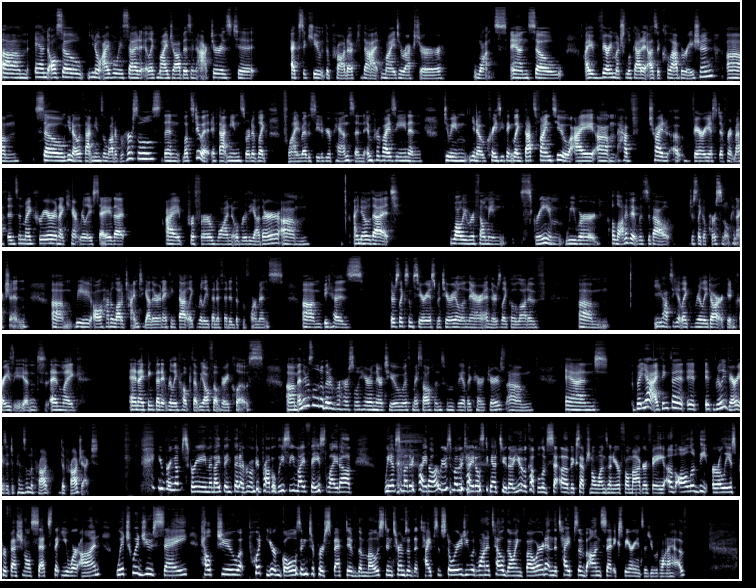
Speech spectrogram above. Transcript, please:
Um and also, you know, I've always said like my job as an actor is to execute the product that my director wants. And so I very much look at it as a collaboration. Um so, you know, if that means a lot of rehearsals, then let's do it. If that means sort of like flying by the seat of your pants and improvising and doing, you know, crazy things, like that's fine too. I um, have tried uh, various different methods in my career, and I can't really say that I prefer one over the other. Um, I know that while we were filming Scream, we were, a lot of it was about just like a personal connection um, we all had a lot of time together and i think that like really benefited the performance um, because there's like some serious material in there and there's like a lot of um you have to get like really dark and crazy and and like and i think that it really helped that we all felt very close. Um and there was a little bit of rehearsal here and there too with myself and some of the other characters um and but yeah, I think that it it really varies. It depends on the pro the project. You bring up Scream, and I think that everyone could probably see my face light up we have some other title. We have some other titles to get to, though. You have a couple of of exceptional ones on your filmography. Of all of the earliest professional sets that you were on, which would you say helped you put your goals into perspective the most in terms of the types of stories you would want to tell going forward and the types of on-set experiences you would want to have?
